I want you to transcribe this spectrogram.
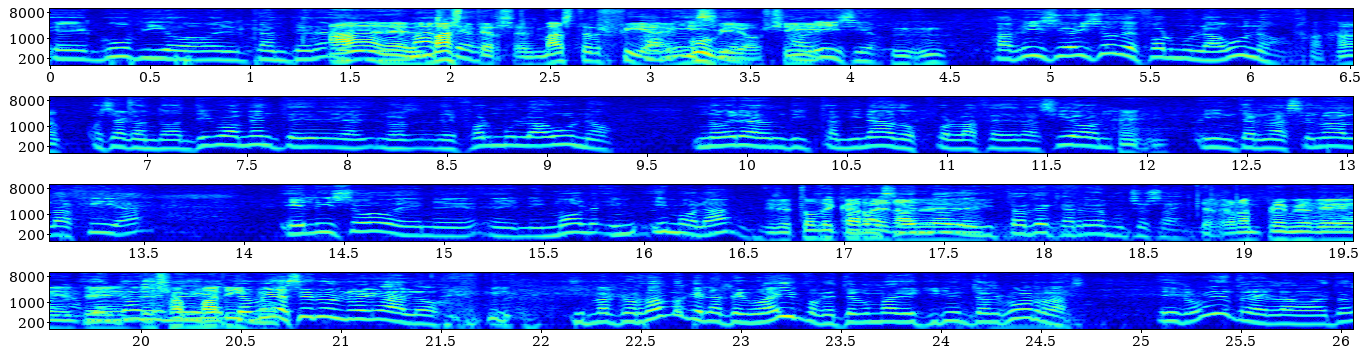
eh, Gubbio el campeonato. Ah, el Masters, el Masters FIA, en Fabricio, Gubbio, sí. Fabricio. Ujú. Fabricio hizo de Fórmula 1. Ajá. O sea, cuando antiguamente eh, los de Fórmula 1 no eran dictaminados por la Federación Internacional, la FIA, él hizo en, eh, en Imola, Im- Imola, Director de carrera de- director de carrera muchos años. Del Gran Premio de, de- de San Marino. te voy a hacer un regalo. Y me acordaba que la tengo ahí porque tengo más de 500 gorras. Y digo, voy a traer la moto,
